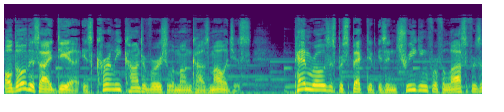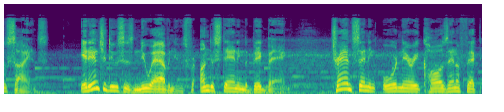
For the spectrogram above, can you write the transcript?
Although this idea is currently controversial among cosmologists, Penrose's perspective is intriguing for philosophers of science. It introduces new avenues for understanding the Big Bang, transcending ordinary cause and effect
